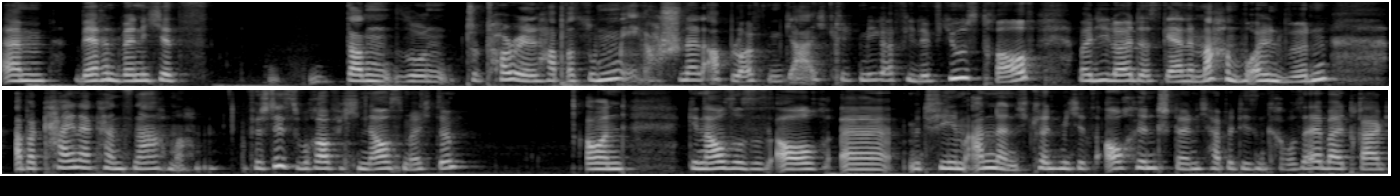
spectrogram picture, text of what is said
Ähm, während wenn ich jetzt dann so ein Tutorial habe, was so mega schnell abläuft und ja, ich kriege mega viele Views drauf, weil die Leute es gerne machen wollen würden, aber keiner kann es nachmachen. Verstehst du, worauf ich hinaus möchte? Und genauso ist es auch äh, mit vielem anderen. Ich könnte mich jetzt auch hinstellen, ich habe diesen Karussellbeitrag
